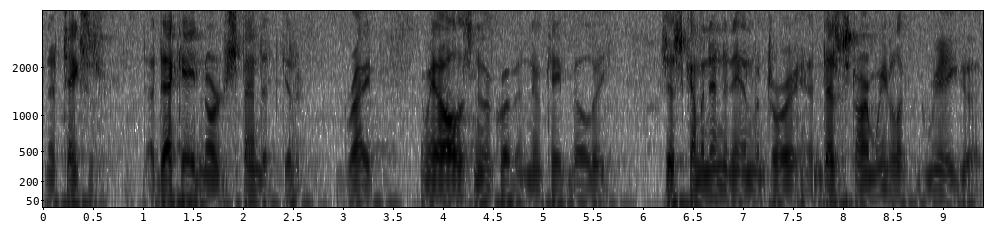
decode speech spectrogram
and it takes a decade in order to spend it, get it right. And we had all this new equipment, new capability just coming into the inventory. And Desert Storm, we looked really good.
